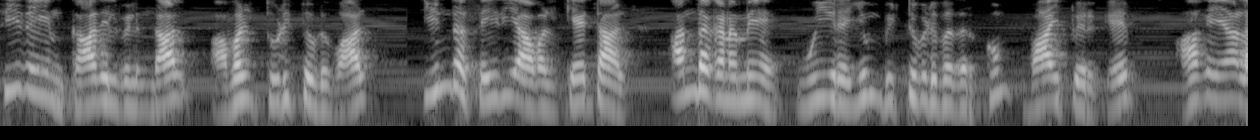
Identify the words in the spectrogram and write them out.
சீதையின் காதில் விழுந்தால் அவள் துடித்து விடுவாள். இந்த செய்தியை அவள் கேட்டால் அந்த கணமே உயிரையும் விட்டுவிடுவதற்கும் வாய்ப்பு இருக்கு. ஆகையால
